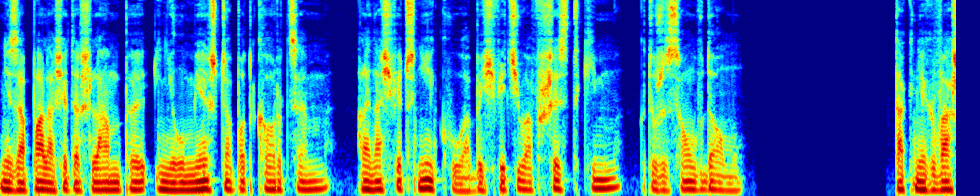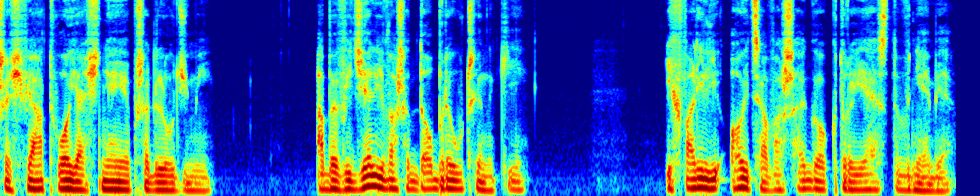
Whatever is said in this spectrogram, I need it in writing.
Nie zapala się też lampy i nie umieszcza pod korcem, ale na świeczniku, aby świeciła wszystkim, którzy są w domu. Tak niech wasze światło jaśnieje przed ludźmi, aby widzieli wasze dobre uczynki i chwalili Ojca waszego, który jest w niebie.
